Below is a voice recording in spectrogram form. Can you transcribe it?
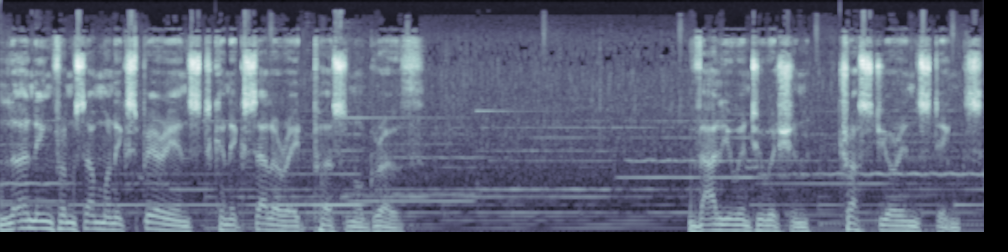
Learning from someone experienced can accelerate personal growth. Value intuition. Trust your instincts.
